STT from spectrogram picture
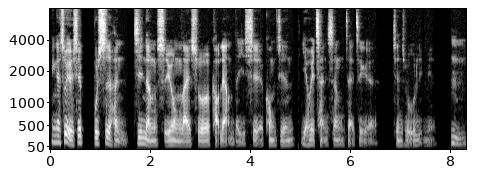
应该说有些不是很机能使用来说考量的一些空间，也会产生在这个建筑物里面。嗯，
